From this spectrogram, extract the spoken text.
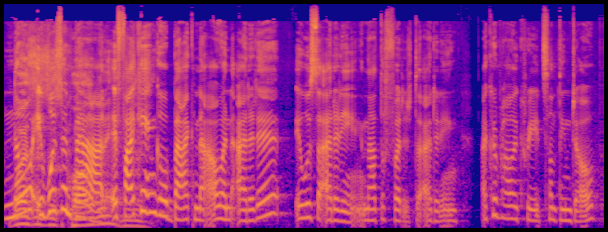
No, it wasn't bad. If I can go back now and edit it, it was the editing, not the footage, the editing. I could probably create something dope,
